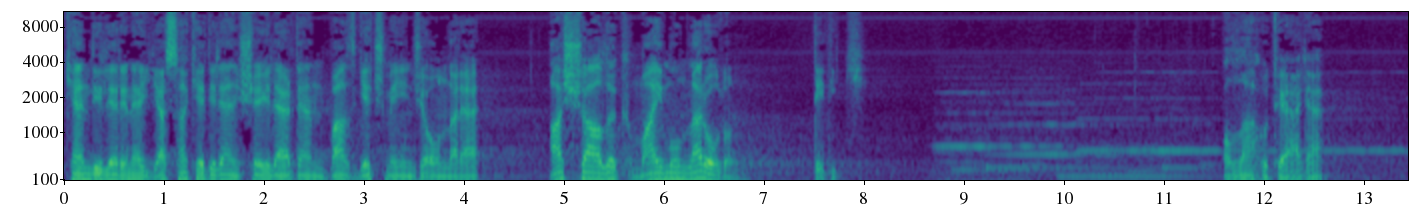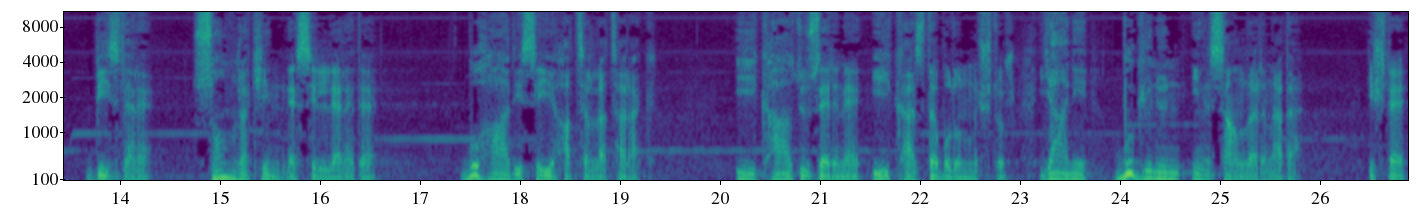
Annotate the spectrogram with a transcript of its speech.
kendilerine yasak edilen şeylerden vazgeçmeyince onlara aşağılık maymunlar olun dedik. Allahu Teala bizlere sonraki nesillere de bu hadiseyi hatırlatarak ikaz üzerine ikazda bulunmuştur. Yani bugünün insanlarına da. İşte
